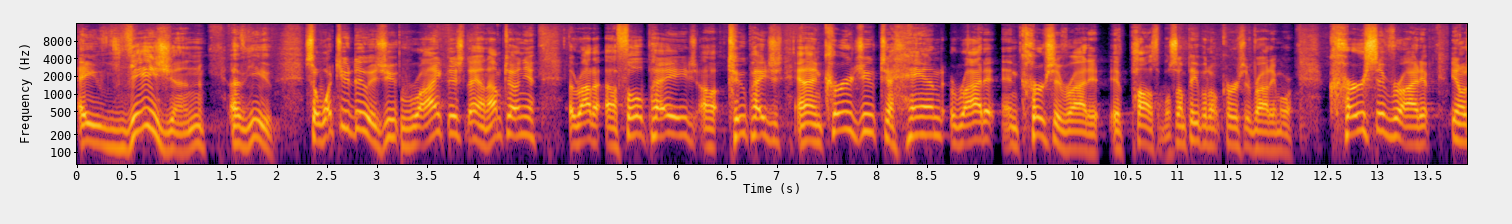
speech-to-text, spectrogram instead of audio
a vision of you. So what you do is you write this down. I'm telling you, write a, a full page, uh, two pages, and I encourage you to hand write it and cursive write it if possible. Some people don't cursive write anymore. Cursive write it, you know,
